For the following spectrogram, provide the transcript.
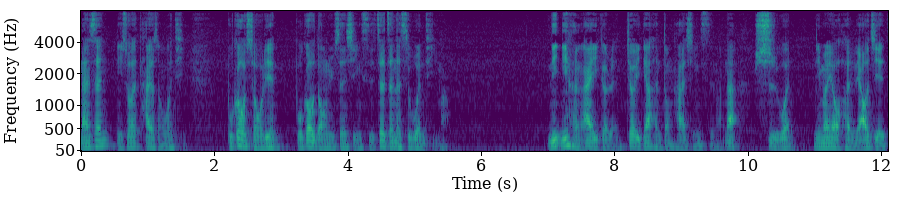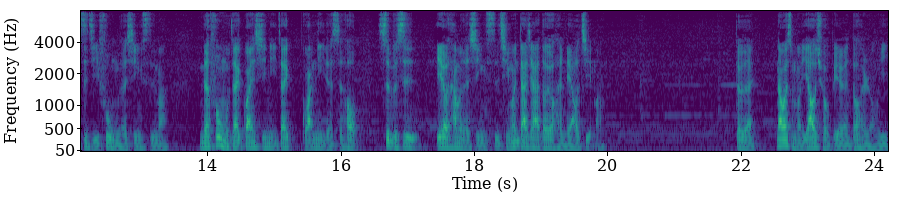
男生，你说他有什么问题？不够熟练。不够懂女生心思，这真的是问题吗？你你很爱一个人，就一定要很懂他的心思吗？那试问，你们有很了解自己父母的心思吗？你的父母在关心你在管你的时候，是不是也有他们的心思？请问大家都有很了解吗？对不对？那为什么要求别人都很容易，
